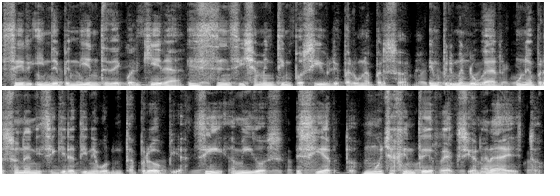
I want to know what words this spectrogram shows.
Ser independiente de cualquiera es sencillamente imposible para una persona. En primer lugar, una persona ni siquiera tiene voluntad propia. Sí, amigos, es cierto. Mucha gente reaccionará a esto.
